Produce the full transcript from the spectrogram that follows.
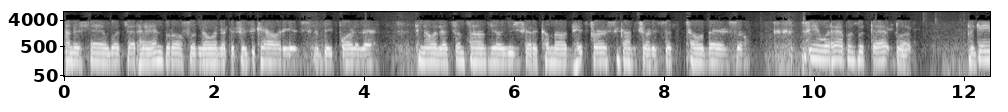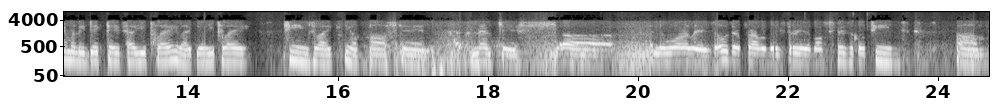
understand what's at hand, but also knowing that the physicality is a big part of that. And knowing that sometimes, you know, you just got to come out and hit first and kind of try to set the tone there. So, seeing what happens with that. But the game really dictates how you play. Like when you play teams like you know Boston, Memphis, uh, New Orleans, those are probably three of the most physical teams um,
